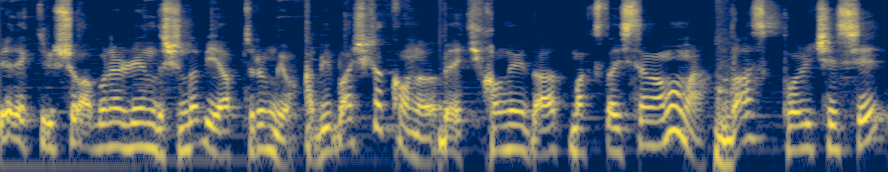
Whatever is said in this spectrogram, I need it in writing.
elektrik su aboneliğinin dışında bir yaptırım yok. Bir başka konu. Belki konuyu dağıtmak da istemem ama DASK poliçesi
